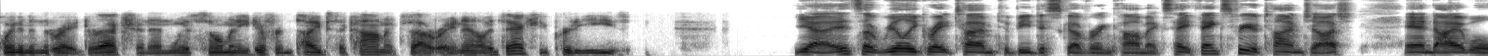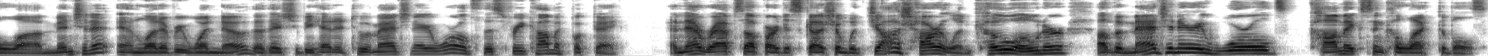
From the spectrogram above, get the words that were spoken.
point them in the right direction and with so many different types of comics out right now it's actually pretty easy yeah, it's a really great time to be discovering comics. Hey, thanks for your time, Josh. And I will uh, mention it and let everyone know that they should be headed to Imaginary Worlds this free comic book day. And that wraps up our discussion with Josh Harlan, co-owner of Imaginary Worlds Comics and Collectibles.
